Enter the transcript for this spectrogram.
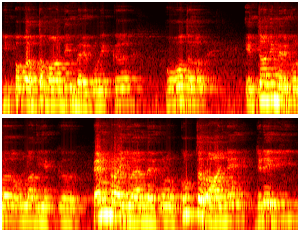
ਕਿ ਭਗਵੰਤ ਮਾਨ ਦੀ ਮੇਰੇ ਕੋਲ ਇੱਕ ਬਹੁਤ ਇਦਾਂ ਦੀ ਮੇਰੇ ਕੋਲ ਉਹਨਾਂ ਦੀ ਇੱਕ ਪੈਨ ਡਰਾਈਵ ਹੈ, ਮੇਰੇ ਕੋਲ ਗੁਪਤ ਰਾਜ ਨੇ ਜਿਹੜੇ ਕਿ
